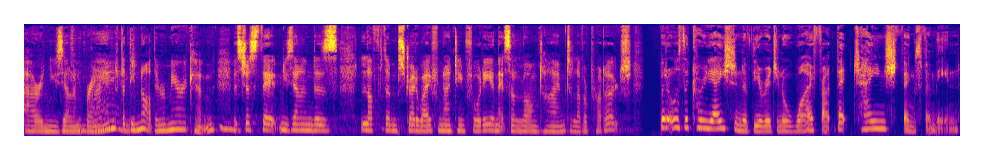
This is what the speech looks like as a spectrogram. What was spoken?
are a New Zealand brand, but they're not. They're American. Mm. It's just that New Zealanders loved them straight away from 1940, and that's a long time to love a product. But it was the creation of the original Y front that changed things for men.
